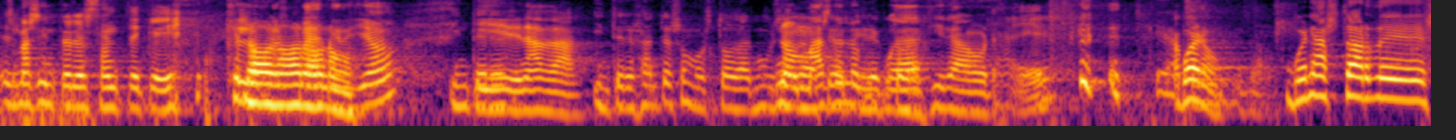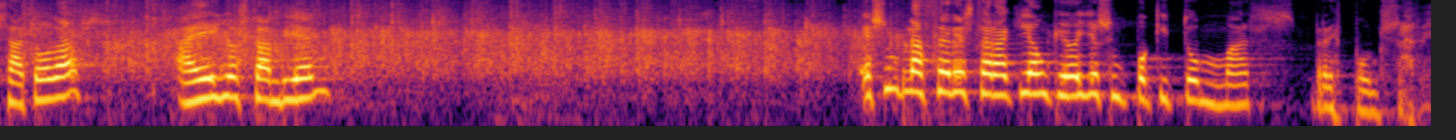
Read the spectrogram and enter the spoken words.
es más interesante que, que lo que os voy a decir yo. y nada. Interesantes somos todas. no, más de lo que pueda decir ahora. ¿eh? bueno, buenas tardes a todas, a ellos también. Es un placer estar aquí, aunque hoy es un poquito más responsable.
